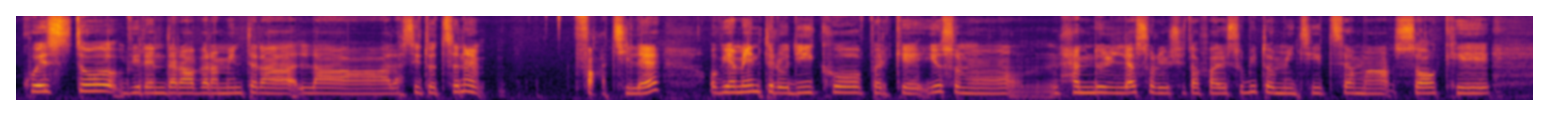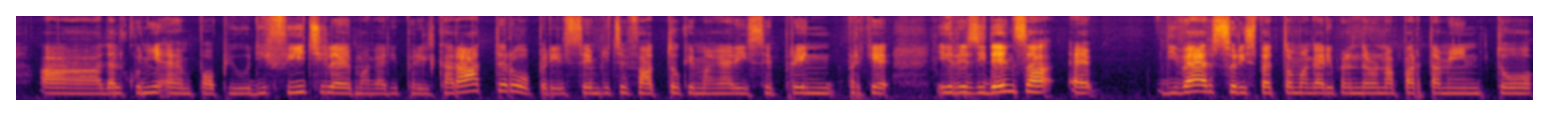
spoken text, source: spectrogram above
Questo vi renderà veramente la, la- la situazione facile. Ovviamente lo dico perché io sono, alhamdulillah, sono riuscita a fare subito amicizia, ma so che ad alcuni è un po' più difficile, magari per il carattere o per il semplice fatto che magari se prendi, perché in residenza è diverso rispetto a magari prendere un appartamento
